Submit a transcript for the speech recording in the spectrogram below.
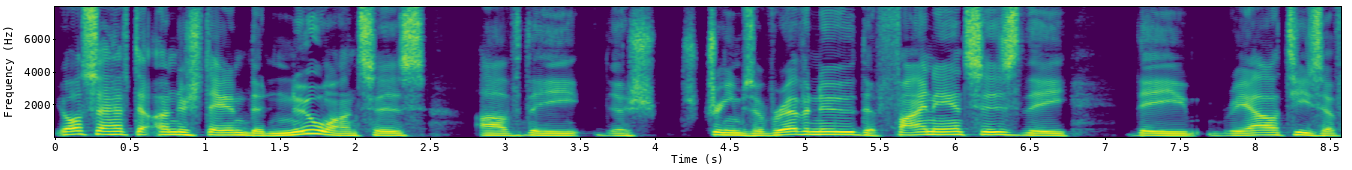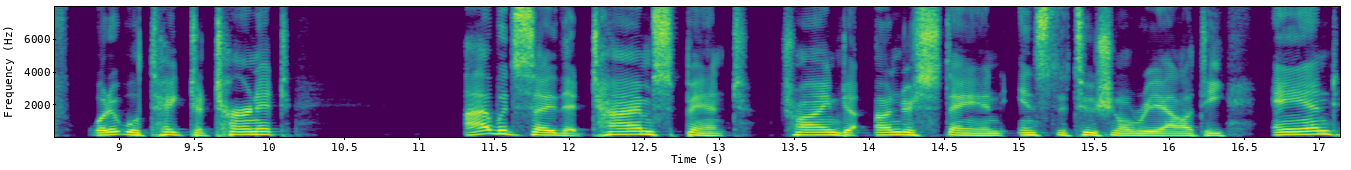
You also have to understand the nuances of the the streams of revenue, the finances, the the realities of what it will take to turn it. I would say that time spent trying to understand institutional reality and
